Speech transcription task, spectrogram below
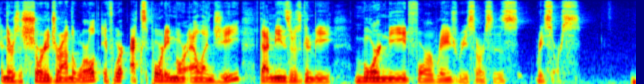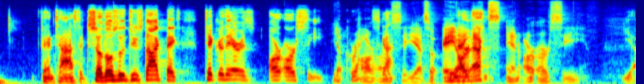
and there's a shortage around the world, if we're exporting more LNG, that means there's going to be more need for Range Resources resource. Fantastic. So those are the two stock picks. Ticker there is RRC. Yep. Correct. RRC. Scott? Yeah. So ARX nice. and RRC. Yeah.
